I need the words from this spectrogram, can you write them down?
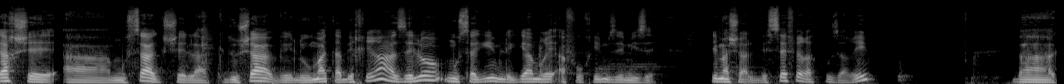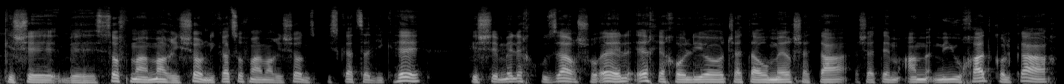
כך שהמושג של הקדושה ולעומת הבחירה זה לא מושגים לגמרי הפוכים זה מזה. למשל, בספר הכוזרי, כשבסוף מאמר ראשון, לקראת סוף מאמר ראשון, פסקת צדיק ה', כשמלך כוזר שואל, איך יכול להיות שאתה אומר שאתה, שאתם עם מיוחד כל כך,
